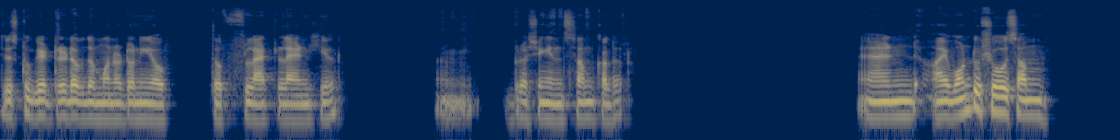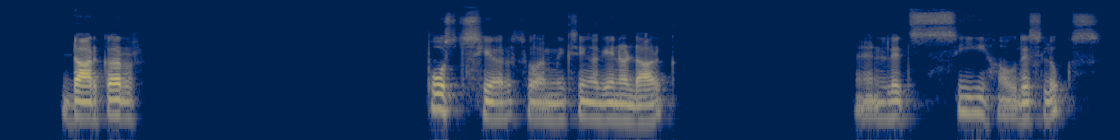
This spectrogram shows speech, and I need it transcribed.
just to get rid of the monotony of the flat land here. I'm brushing in some color. And I want to show some darker posts here. So I'm mixing again a dark. And let's see how this looks.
